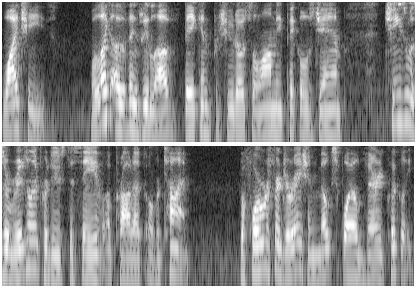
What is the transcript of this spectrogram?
Why cheese? Well, like other things we love bacon, prosciutto, salami, pickles, jam cheese was originally produced to save a product over time. Before refrigeration, milk spoiled very quickly.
